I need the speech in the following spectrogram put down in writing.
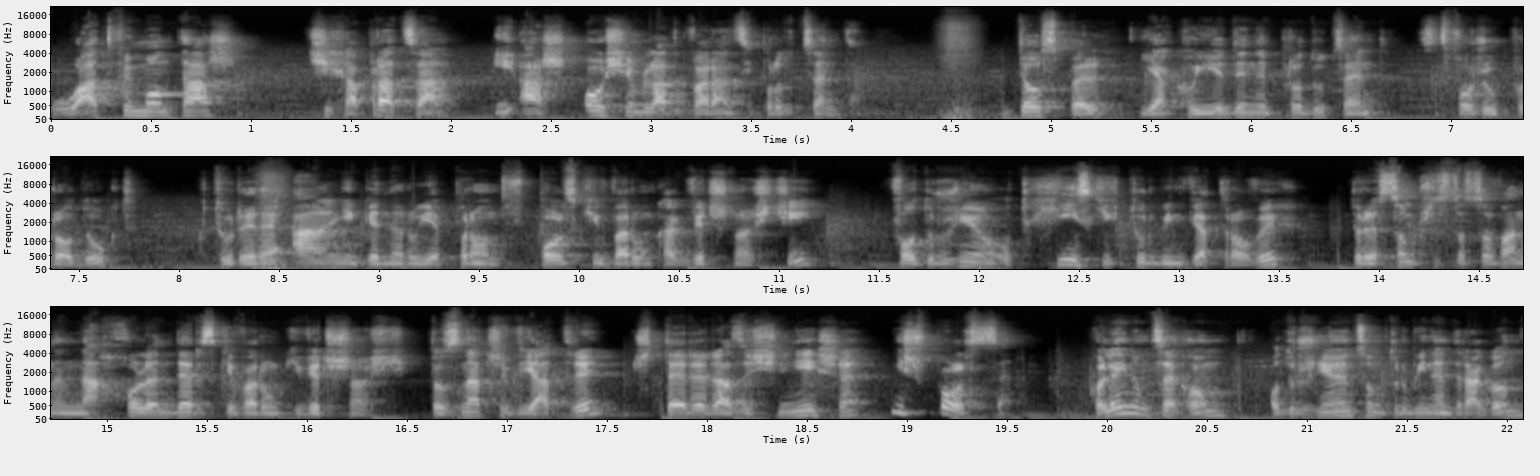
łatwy montaż, cicha praca i aż 8 lat gwarancji producenta. Dospel jako jedyny producent stworzył produkt, który realnie generuje prąd w polskich warunkach wieczności, w odróżnieniu od chińskich turbin wiatrowych, które są przystosowane na holenderskie warunki wieczności. To znaczy wiatry 4 razy silniejsze niż w Polsce. Kolejną cechą odróżniającą turbinę Dragon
